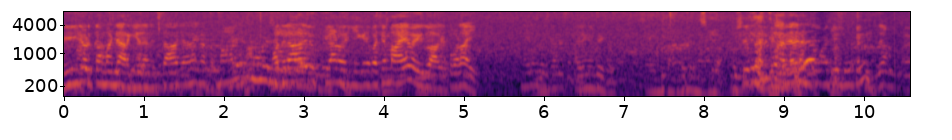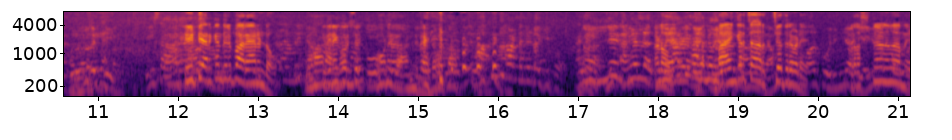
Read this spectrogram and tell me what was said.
വീഡിയോ എടുക്കാൻ വേണ്ടി ഇറങ്ങിയതാണ്? മുതലാളി ലുക്കിലാണ് ഒരുങ്ങിയിരിക്കുന്നത്. പക്ഷെ മായ പെയ്തു ആകെ. കോളായി. അതിലിങ്ങനെ പെയ്തു ടി എനിക്ക് എന്തെങ്കിലും പറയാനുണ്ടോ? ഇതിനെ കുറിച്ച് ആണോ ഭയങ്കര ചർച്ച അത്ര ഇവിടെ പ്രശ്നമാണെന്ന് പറഞ്ഞു.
